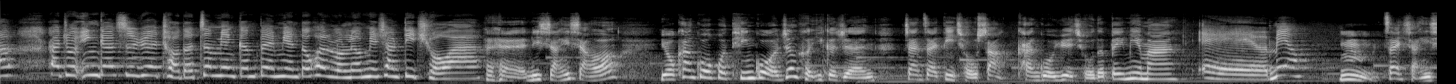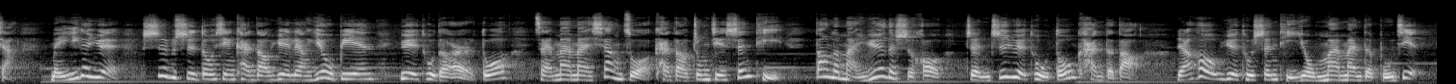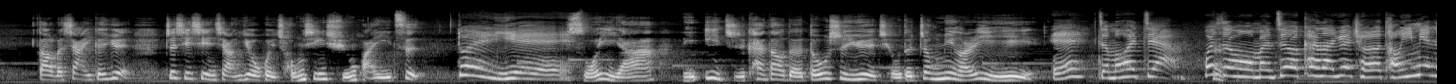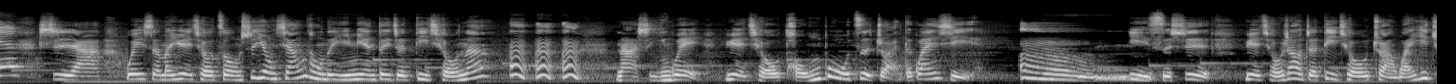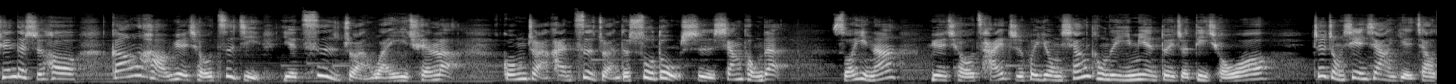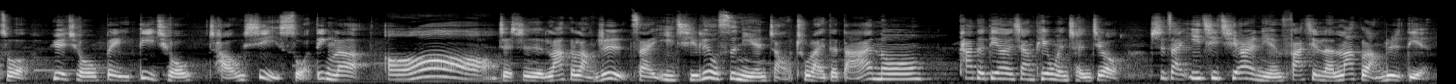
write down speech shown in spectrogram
那就应该是月球的正面跟背面都会轮流面向地球啊。嘿嘿，你想一想哦，有看过或听过任何一个人站在地球上看过月球的背面吗？诶，没有。嗯，再想一想，每一个月是不是都先看到月亮右边月兔的耳朵，再慢慢向左看到中间身体，到了满月的时候，整只月兔都看得到，然后月兔身体又慢慢的不见，到了下一个月，这些现象又会重新循环一次。对耶，所以呀，你一直看到的都是月球的正面而已。诶，怎么会这样？为什么我们只有看到月球的同一面呢？是啊，为什么月球总是用相同的一面对着地球呢？嗯嗯嗯，那是因为月球同步自转的关系。嗯，意思是月球绕着地球转完一圈的时候，刚好月球自己也自转完一圈了，公转和自转的速度是相同的，所以呢，月球才只会用相同的一面对着地球哦。这种现象也叫做月球被地球潮汐锁定了。哦，这是拉格朗日在一七六四年找出来的答案哦。他的第二项天文成就是在一七七二年发现了拉格朗日点，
